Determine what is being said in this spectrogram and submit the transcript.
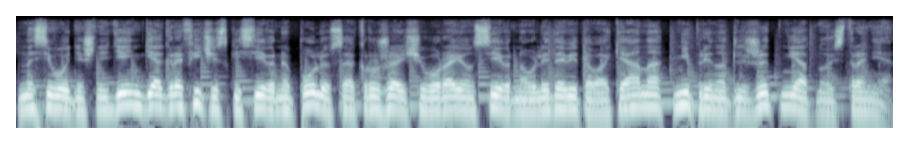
На сегодняшний день географический Северный полюс и окружающий его район Северного Ледовитого океана не принадлежит ни одной стране.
